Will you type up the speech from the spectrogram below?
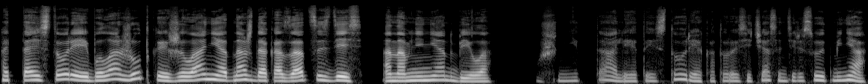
Хоть та история и была жуткой, желание однажды оказаться здесь она мне не отбила. Уж не та ли эта история, которая сейчас интересует меня?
